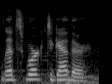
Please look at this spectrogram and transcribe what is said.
Let's work together.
